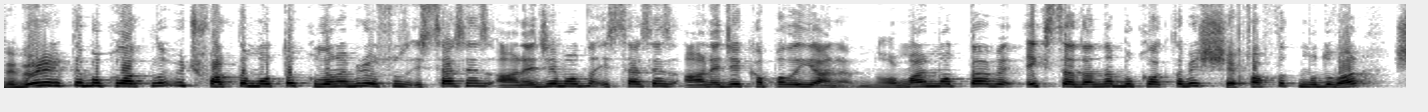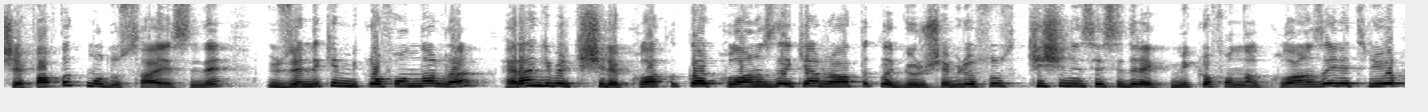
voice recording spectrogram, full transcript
Ve böylelikle bu kulaklığı 3 farklı modda kullanabiliyorsunuz. İsterseniz ANC modda, isterseniz ANC kapalı yani normal modda ve ekstradan da bu kulakta bir şeffaflık modu var. Şeffaflık modu sayesinde üzerindeki mikrofonlarla herhangi bir kişiyle kulaklıklar kulağınızdayken rahatlıkla görüşebiliyorsunuz. Kişinin sesi direkt mikrofondan kulağınıza iletiliyor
